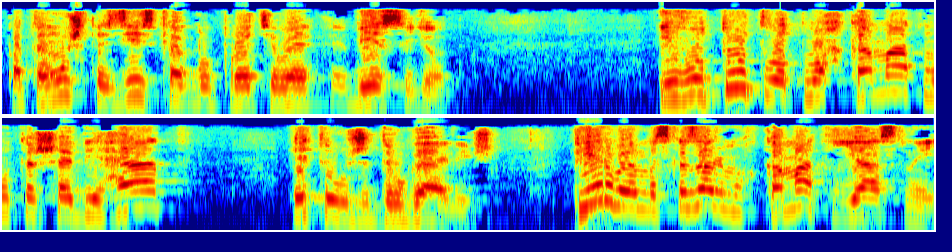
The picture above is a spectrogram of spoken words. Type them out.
потому что здесь как бы противовес идет. И вот тут вот мухкамат, муташабихат, это уже другая вещь. Первое мы сказали, мухкамат ясный.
